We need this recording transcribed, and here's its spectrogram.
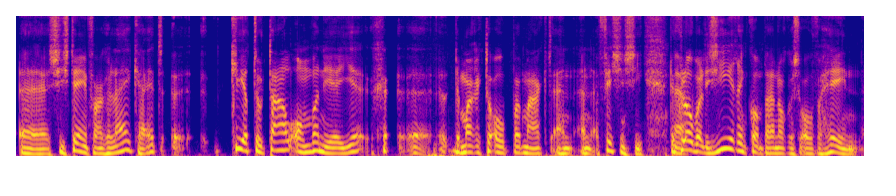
uh, systeem van gelijkheid uh, keert totaal om wanneer je uh, de markten openmaakt en, en efficiëntie. De ja. globalisering komt daar nog eens overheen.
